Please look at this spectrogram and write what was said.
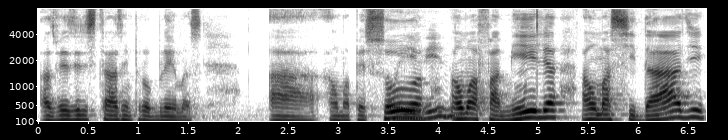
às vezes eles trazem problemas a, a uma pessoa, a uma família, a uma cidade,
